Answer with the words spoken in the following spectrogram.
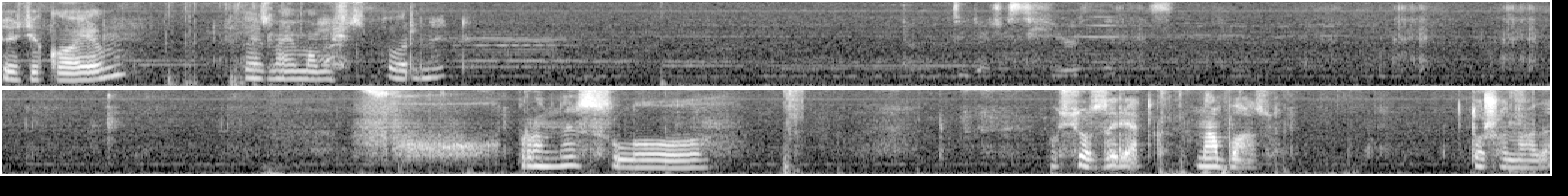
Все, тікаємо. Я знаю, мама зараз поверне. Пронесло. Все, зарядка на базу. То, що надо.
